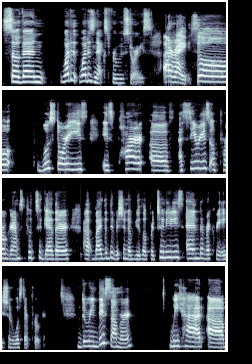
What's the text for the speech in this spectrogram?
So then what is, what is next for Woo Stories? All right. So Woo Stories is part of a series of programs put together uh, by the Division of Youth Opportunities and the Recreation Worcester program. During this summer, we had a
